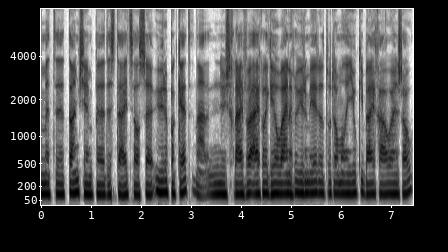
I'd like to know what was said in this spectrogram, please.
met Timechamp destijds als urenpakket. Nou, nu schrijven we eigenlijk heel weinig uren meer. Dat wordt allemaal in Yuki bijgehouden en zo.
